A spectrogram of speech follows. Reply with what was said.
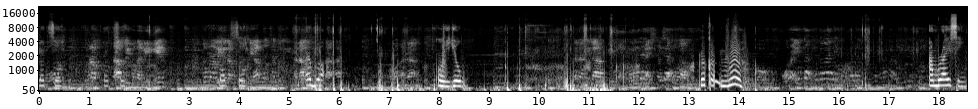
Let's see. Let's see. Let's see. Our bro. Oh, yo. Look at you. I'm rising.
